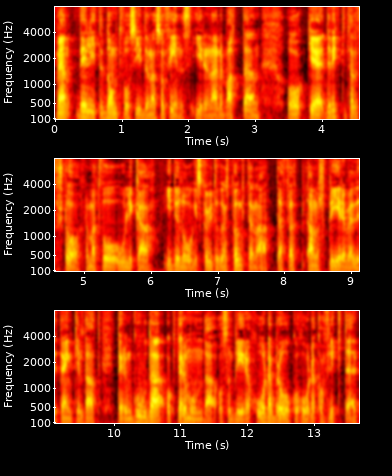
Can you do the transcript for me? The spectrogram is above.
Men det är lite de två sidorna som finns i den här debatten. Och eh, det är viktigt att förstå de här två olika ideologiska utgångspunkterna. Därför att annars blir det väldigt enkelt att det är de goda och det är de onda och så blir det hårda bråk och hårda konflikter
